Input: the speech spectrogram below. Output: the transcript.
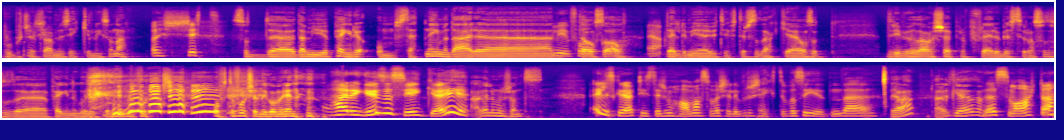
bortsett fra musikken, liksom, da. Oi, shit. Så det, det er mye penger i omsetning, men det er, eh, det er også alt, ja. veldig mye utgifter. Så det er ikke Og så driver vi da og kjøper opp flere busser også, så det, pengene går ut. Fort, ofte fortsatt de kommer inn. Herregud, så sykt gøy. Det er veldig morsomt. Jeg elsker artister som har masse forskjellige prosjekter på siden. Det, er- Ja, det er litt gøy, da. det er smart, da.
